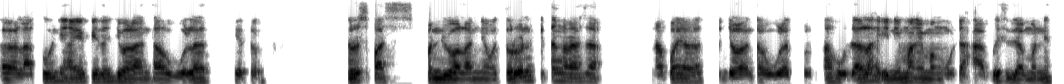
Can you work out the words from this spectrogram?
uh, laku nih ayo kita jualan tahu bulat gitu. Terus pas penjualannya turun kita ngerasa kenapa ya penjualan tahu bulat turun? Ah udahlah ini mah emang udah habis zamannya.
